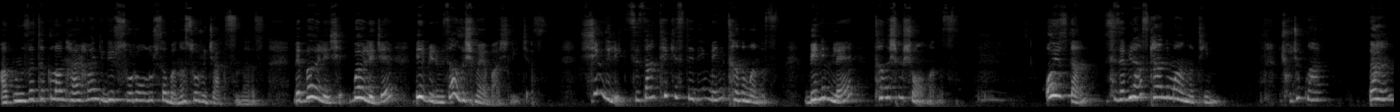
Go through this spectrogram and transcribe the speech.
Aklınıza takılan herhangi bir soru olursa bana soracaksınız ve böyle şey, böylece birbirimize alışmaya başlayacağız. Şimdilik sizden tek istediğim beni tanımanız, benimle tanışmış olmanız. O yüzden size biraz kendimi anlatayım. Çocuklar, ben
